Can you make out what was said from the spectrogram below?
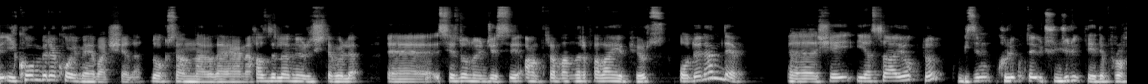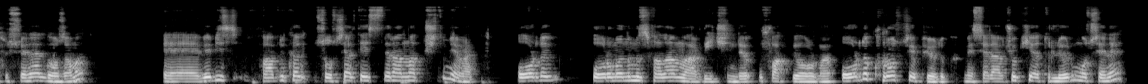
ilk 11'e koymaya başladı 90'larda yani hazırlanıyoruz işte böyle e, sezon öncesi antrenmanları falan yapıyoruz. O dönemde e, şey yasağı yoktu. Bizim kulüpte 3. ligdeydi profesyoneldi o zaman. E, ve biz fabrika sosyal tesisleri anlatmıştım ya ben. Orada ormanımız falan vardı içinde ufak bir orman. Orada cross yapıyorduk. Mesela çok iyi hatırlıyorum o sene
